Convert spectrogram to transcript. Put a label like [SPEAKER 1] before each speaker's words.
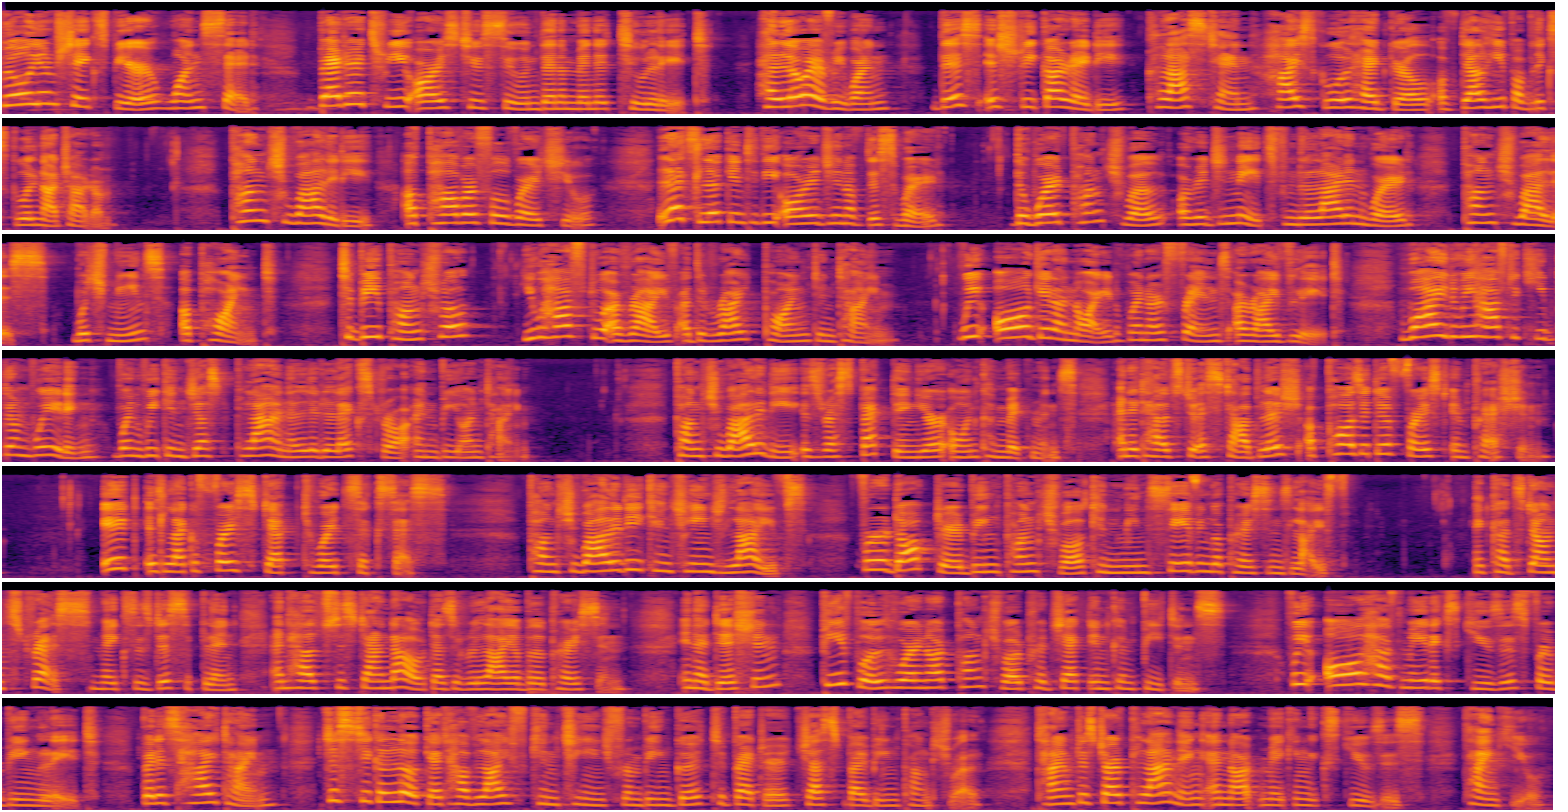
[SPEAKER 1] William Shakespeare once said, Better three hours too soon than a minute too late. Hello, everyone. This is Srika Reddy, Class 10, High School Head Girl of Delhi Public School, Nacharam. Punctuality, a powerful virtue. Let's look into the origin of this word. The word punctual originates from the Latin word punctualis, which means a point. To be punctual, you have to arrive at the right point in time. We all get annoyed when our friends arrive late. Why do we have to keep them waiting when we can just plan a little extra and be on time? Punctuality is respecting your own commitments and it helps to establish a positive first impression. It is like a first step towards success. Punctuality can change lives. For a doctor, being punctual can mean saving a person's life. It cuts down stress, makes us disciplined, and helps to stand out as a reliable person. In addition, people who are not punctual project incompetence. We all have made excuses for being late, but it's high time. Just take a look at how life can change from being good to better just by being punctual. Time to start planning and not making excuses. Thank you.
